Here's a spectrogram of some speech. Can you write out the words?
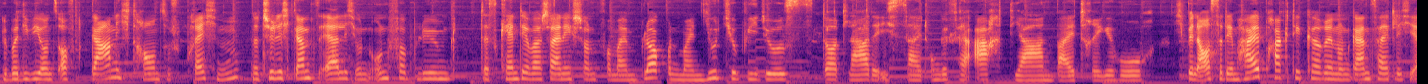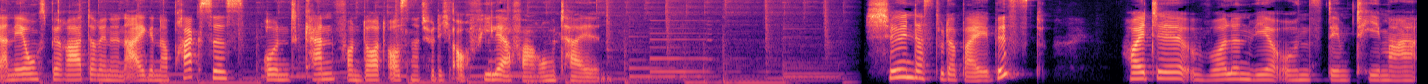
über die wir uns oft gar nicht trauen zu sprechen. Natürlich ganz ehrlich und unverblümt. Das kennt ihr wahrscheinlich schon von meinem Blog und meinen YouTube-Videos. Dort lade ich seit ungefähr acht Jahren Beiträge hoch. Ich bin außerdem Heilpraktikerin und ganzheitliche Ernährungsberaterin in eigener Praxis und kann von dort aus natürlich auch viele Erfahrungen teilen. Schön, dass du dabei bist. Heute wollen wir uns dem Thema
